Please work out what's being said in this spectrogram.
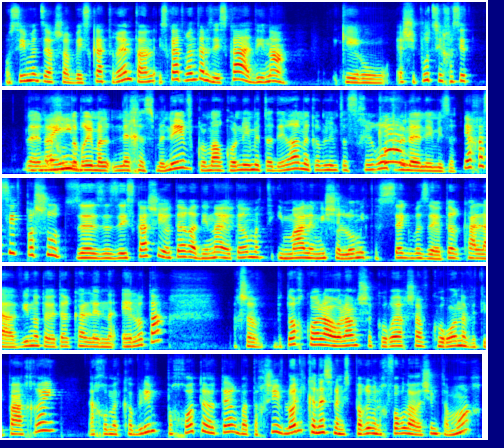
עושים את זה עכשיו בעסקת רנטל, עסקת רנטל זה עסקה עדינה, כאילו יש שיפוץ יחסית אנחנו. מדברים על נכס מניב, כלומר קונים את הדירה, מקבלים את השכירות ונהנים מזה. יחסית פשוט, זה, זה, זה עסקה שהיא יותר עדינה, יותר מתאימה למי שלא מתעסק בזה, יותר קל להבין אותה, יותר קל לנהל אותה. עכשיו, בתוך כל העולם שקורה עכשיו קורונה וטיפה אחרי, אנחנו מקבלים פחות או יותר בתחשיב, לא ניכנס למספרים ולחפור לאנשים את המוח,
